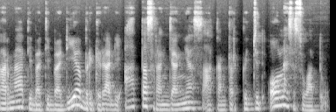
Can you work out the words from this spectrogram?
karena tiba-tiba dia bergerak di atas ranjangnya seakan terkejut oleh sesuatu.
